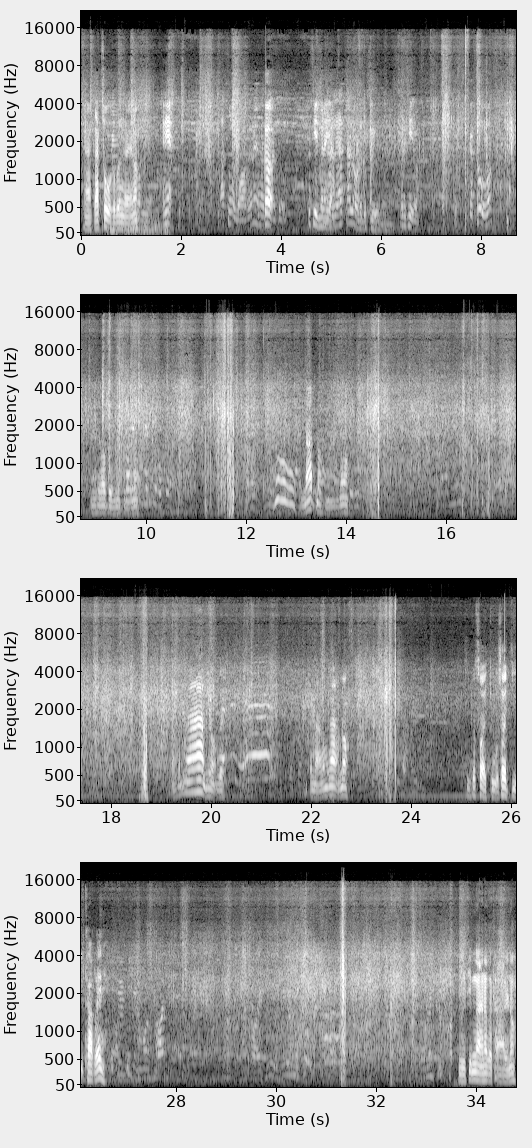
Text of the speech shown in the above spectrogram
อ่ากัดโซ่กับเบิ่งกันเลยเนาะอันเนี้ยกระโซ่บอกเลยนะก็ก็ฉีดมาเลยอย่างแล้วกระโหลกไปสิไม่ได้ฉีดวะกระตู้วะนี่เราเบิ่งให้พี่น้องเนาะนัดเนาะมาเนาะมา งามๆพี่น้องเลยหมางามๆเนาะมันก็ซอยจุซอยจีคักเลยนี่นี่ทีมงานเขาก็ถ่ายเลยเนาะ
